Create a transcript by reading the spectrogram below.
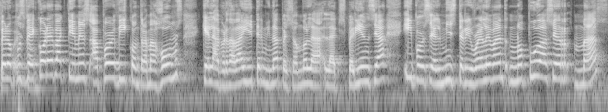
Pero pues de coreback tienes a Purdy contra Mahomes, que la verdad ahí termina pesando la, la experiencia. Y pues el Mr. Irrelevant no pudo hacer más.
